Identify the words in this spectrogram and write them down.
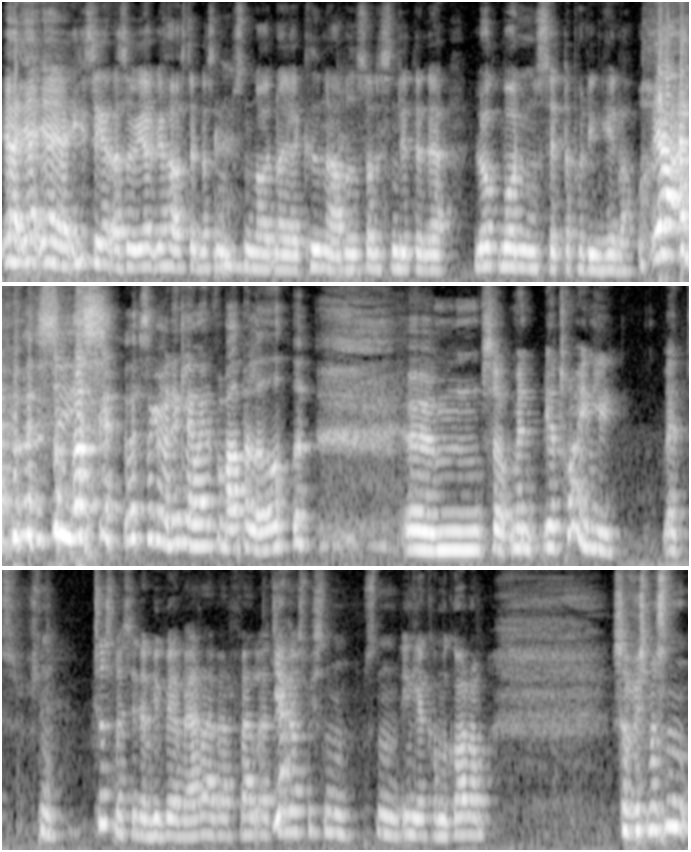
ja, ja, ja, ja ikke sikkert. Altså, jeg, jeg har også den der, sådan, sådan, når, når jeg er kidnappet, så er det sådan lidt den der, luk munden, sæt dig på dine hænder. Ja, præcis. så kan man ikke lave alt for meget ballade. øhm, så, men jeg tror egentlig, at sådan, tidsmæssigt er vi ved at være der i hvert fald. Og jeg tænker Ja. også, at vi sådan, sådan egentlig er kommet godt om. Så hvis man sådan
